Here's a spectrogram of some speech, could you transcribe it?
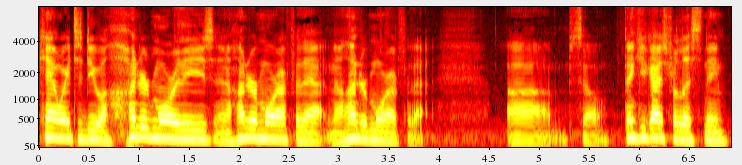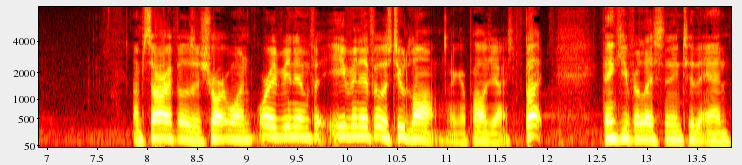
Can't wait to do 100 more of these and 100 more after that and 100 more after that. Um, so thank you guys for listening. I'm sorry if it was a short one or even if, even if it was too long. I apologize. But thank you for listening to the end.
